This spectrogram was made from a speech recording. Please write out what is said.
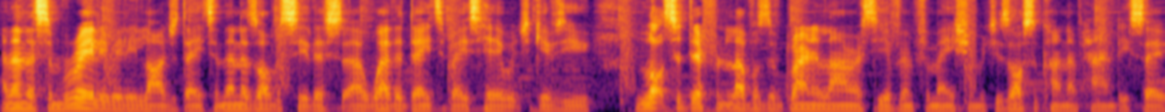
and then there's some really, really large data. And then there's obviously this uh, weather database here, which gives you lots of different levels of granularity of information, which is also kind of handy. So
